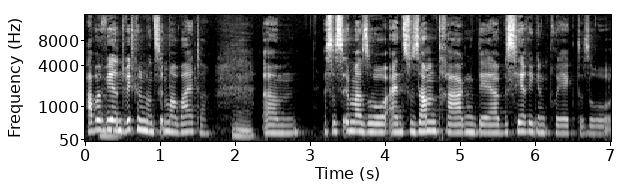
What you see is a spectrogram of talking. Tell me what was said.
Aber mhm. wir entwickeln uns immer weiter. Mhm. Ähm, es ist immer so ein Zusammentragen der bisherigen Projekte so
